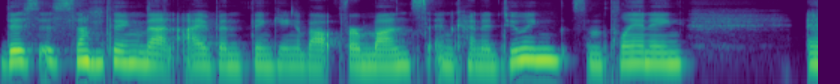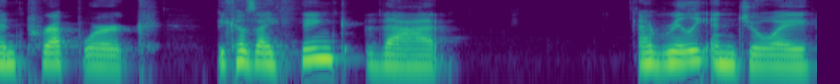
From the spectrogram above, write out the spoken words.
This is something that I've been thinking about for months and kind of doing some planning and prep work because I think that I really enjoy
